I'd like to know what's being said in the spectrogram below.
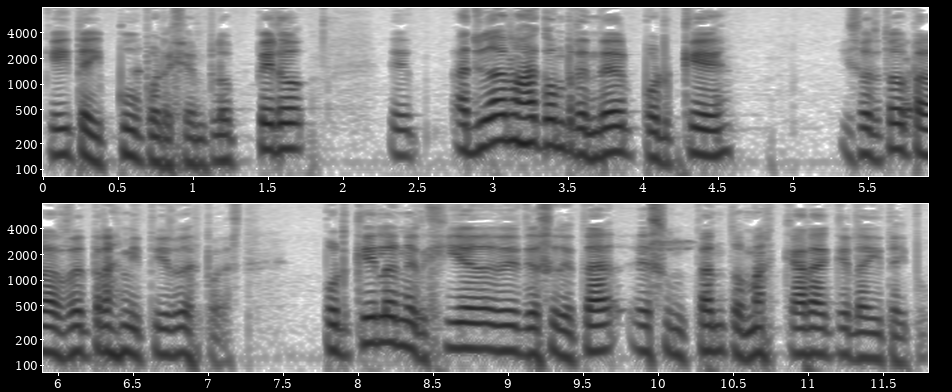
que Itaipú, por ejemplo, pero eh, ayúdanos a comprender por qué y sobre todo para retransmitir después. ¿por qué la energía de Yacyretá es un tanto más cara que la de Itaipú?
